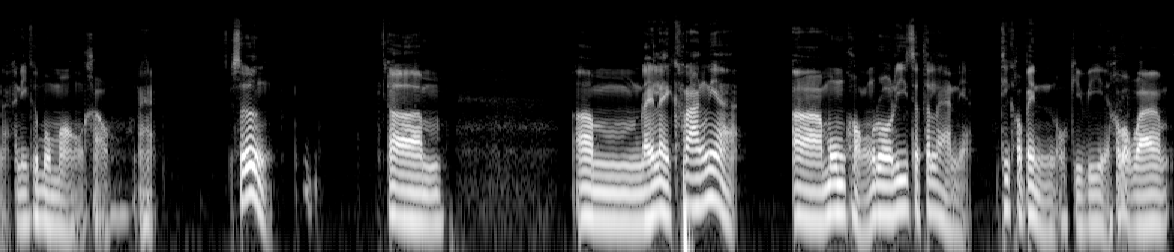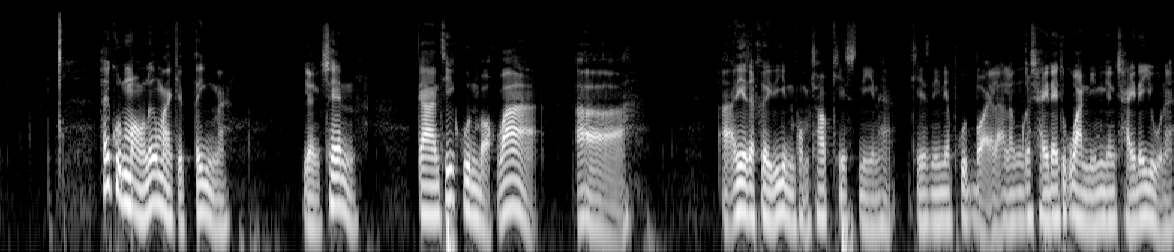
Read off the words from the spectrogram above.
นะอันนี้คือมุมมองของเขานะฮะซึ่ง หลาย ๆ ครั้งเนี่ยมุมของ Rory Sutherland เนี่ยที่เขาเป็นโอกิวีเนี่ยเขาบอกว่า ให้คุณมองเรื่อง marketing นะ อย่างเช่น การที่คุณบอกว่าอันนี้จะเคยได้ยินผมชอบเคสนี้นะฮะเคสนี้เนี่ยพูดบ่อยแล้วแล้วมันก็ใช้ได้ทุกวันนี้มันยังใช้ได้อยู่นะ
